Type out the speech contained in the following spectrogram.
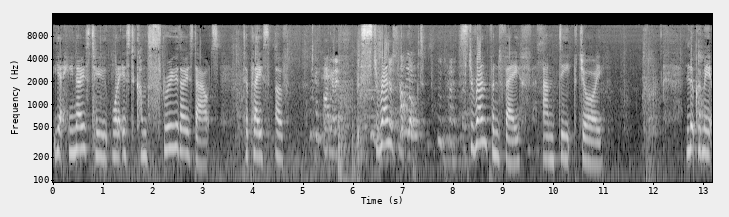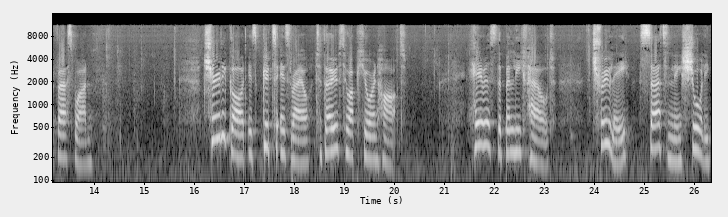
Yet he knows too what it is to come through those doubts to a place of strength, strength and faith and deep joy. Look with me at verse 1. Truly, God is good to Israel, to those who are pure in heart. Here is the belief held truly, certainly, surely,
